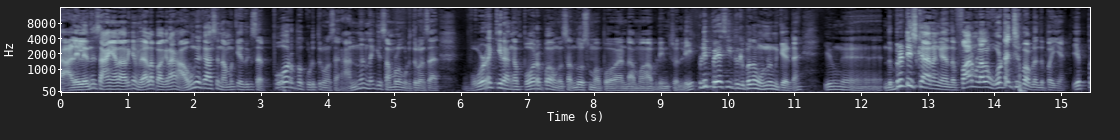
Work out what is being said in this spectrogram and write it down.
காலையிலேருந்து சாயங்காலம் வரைக்கும் வேலை பார்க்குறாங்க. அவங்க காசு நமக்கு எதுக்கு சார்? போகிறப்ப கொடுத்துருவோம் சார். அன்னன்னைக்கு சம்பளம் கொடுத்துருவோம் சார். உழைக்கிறாங்க. போகிறப்ப அவங்க சந்தோஷமாக போக வேண்டாமா அப்படின்னு சொல்லி இப்படி பேசிகிட்டு இருக்கப்போ தான் ஒன்றுன்னு கேட்டேன். இவங்க இந்த பிரிட்டிஷ்காரங்க இந்த ஃபார்முலாலாம் உடைச்சிருப்பாப்புல இந்த பையன். எப்போ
